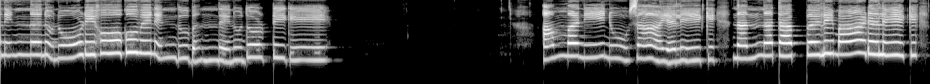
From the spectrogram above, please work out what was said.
ನಿನ್ನನು ನೋಡಿ ಹೋಗುವೆನೆಂದು ಬಂದೆನು ದೊಡ್ಡಿಗೆ ಅಮ್ಮ ನೀನು ಸಾಯಲೇಕೆ? ನನ್ನ ತಪ್ಪಲಿ ಮಾಡಲೇಕೆ?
